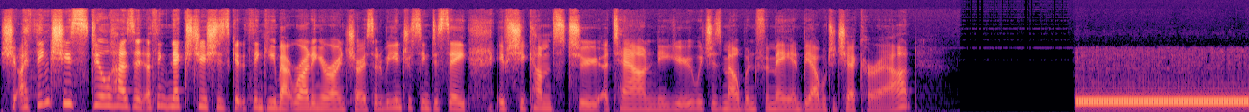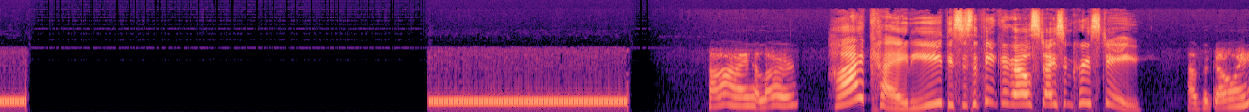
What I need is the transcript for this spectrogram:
She, I think she still hasn't. I think next year she's get, thinking about writing her own show. So it'll be interesting to see if she comes to a town near you, which is Melbourne for me, and be able to check her out. Hi, hello. Hi, Katie. This is the Thinker Girl, Stace and Christy. How's it going?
